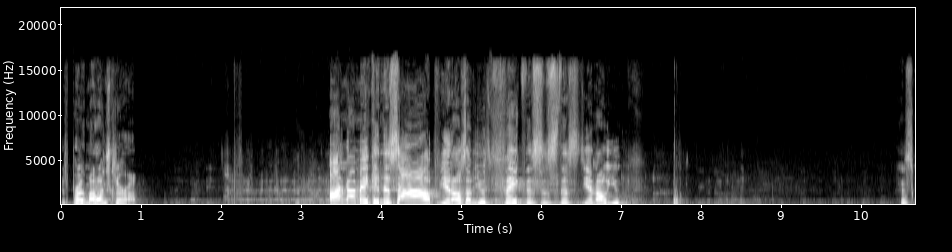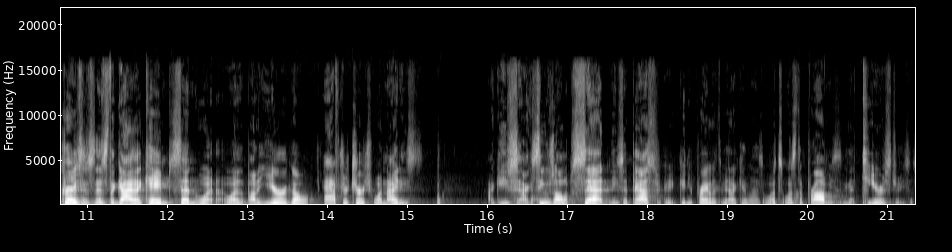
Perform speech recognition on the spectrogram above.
Just pray that my lungs clear up. I'm not making this up. You know, some you think this is this, you know, you. It's crazy. It's, it's the guy that came, said, what, what, about a year ago after church one night, he's I could, see, I could see he was all upset. And he said, Pastor, can, can you pray with me? I came I said, what's, what's the problem? He said, he got tears. He says,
